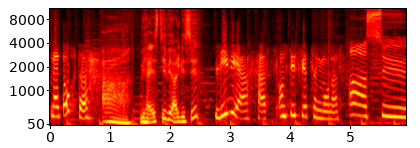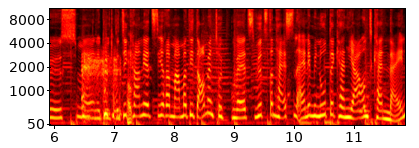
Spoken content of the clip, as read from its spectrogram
meine Tochter. Ah, wie heißt die? Wie alt ist sie? Livia heißt und sie ist 14 Monate. Oh, süß, meine Güte. Die kann jetzt ihrer Mama die Daumen drücken, weil jetzt wird es dann heißen, eine Minute kein Ja und kein Nein.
